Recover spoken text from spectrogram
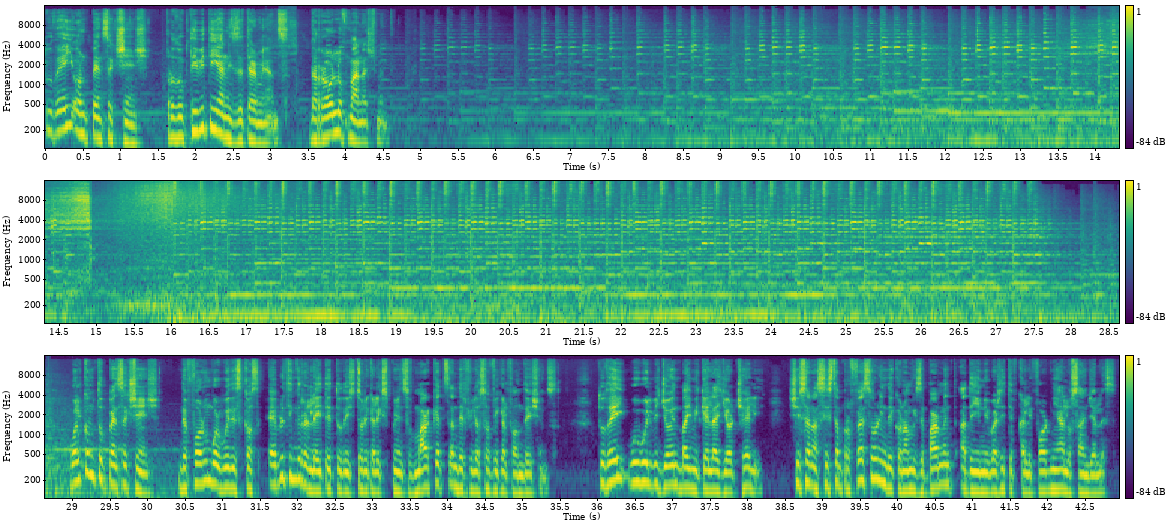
Today on Pens Exchange, productivity and its determinants, the role of management. Welcome to Pens Exchange, the forum where we discuss everything related to the historical experience of markets and their philosophical foundations. Today, we will be joined by Michela Giorcelli. She's an assistant professor in the economics department at the University of California, Los Angeles.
